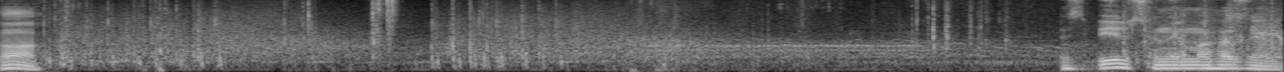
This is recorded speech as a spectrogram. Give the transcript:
О, збільшений магазин.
